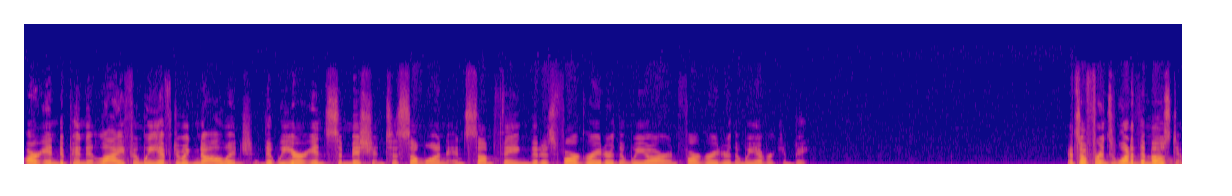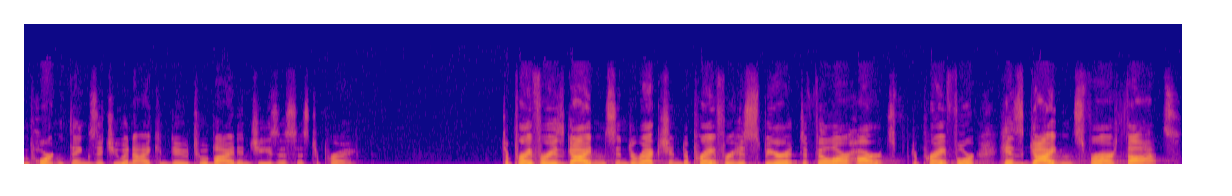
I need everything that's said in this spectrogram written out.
our independent life and we have to acknowledge that we are in submission to someone and something that is far greater than we are and far greater than we ever can be. And so, friends, one of the most important things that you and I can do to abide in Jesus is to pray to pray for His guidance and direction, to pray for His Spirit to fill our hearts, to pray for His guidance for our thoughts.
